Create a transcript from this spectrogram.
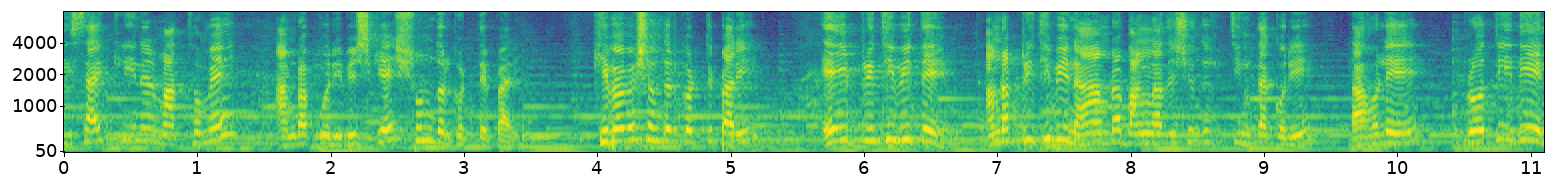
রিসাইক্লিংয়ের মাধ্যমে আমরা পরিবেশকে সুন্দর করতে পারি। কীভাবে সুন্দর করতে পারি? এই পৃথিবীতে, আমরা পৃথিবী না, আমরা বাংলাদেশে যদি চিন্তা করি, তাহলে প্রতিদিন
